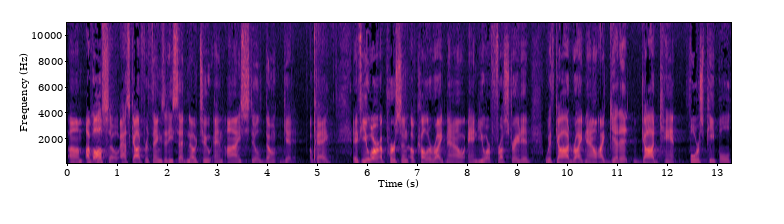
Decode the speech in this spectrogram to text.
Um, I've also asked God for things that he said no to, and I still don't get it, okay? If you are a person of color right now and you are frustrated with God right now, I get it. God can't force people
